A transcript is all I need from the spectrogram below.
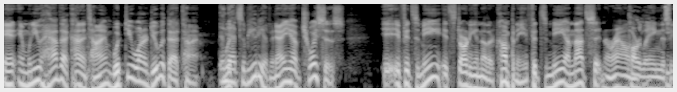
And and when you have that kind of time, what do you want to do with that time? And What- that's the beauty of it. now you have choices. If it's me, it's starting another company. If it's me, I'm not sitting around Parlaying the e-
